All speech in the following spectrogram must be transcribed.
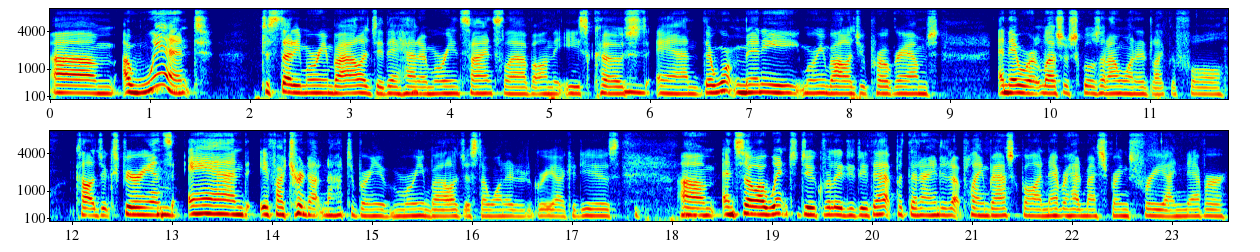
Um, I went to study marine biology. They had a marine science lab on the East Coast, and there weren't many marine biology programs, and they were at lesser schools, and I wanted like the full college experience. And if I turned out not to be a marine biologist, I wanted a degree I could use. Um, and so I went to Duke really to do that, but then I ended up playing basketball. I never had my springs free. I never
